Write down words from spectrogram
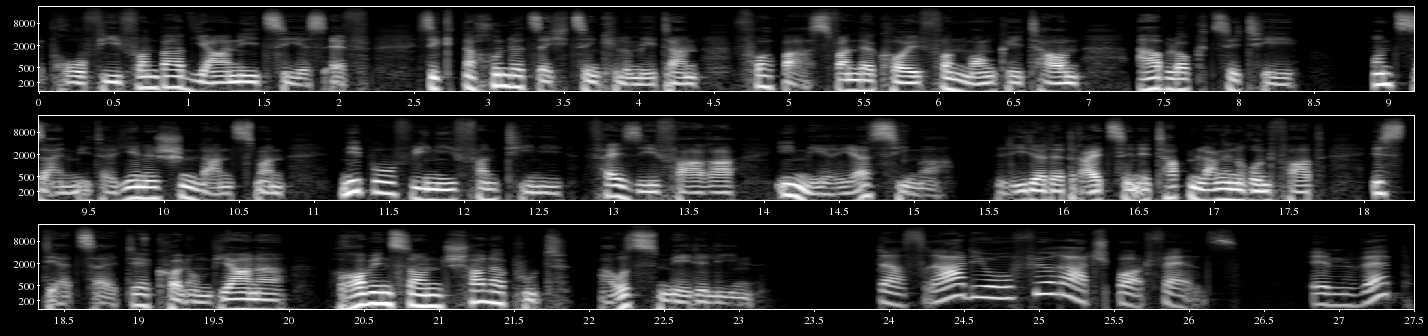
Der Profi von Bardiani CSF siegt nach 116 Kilometern vor Bas van der Koy von Monkey Town, A-Block CT und seinem italienischen Landsmann Nippo Vini Fantini Faisé-Fahrer Imeria Sima. Leader der 13 Etappen langen Rundfahrt ist derzeit der Kolumbianer Robinson Chalaput aus Medellin. Das Radio für Radsportfans. Im Web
